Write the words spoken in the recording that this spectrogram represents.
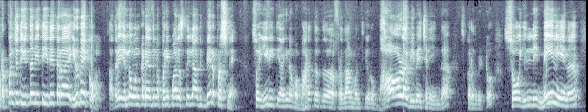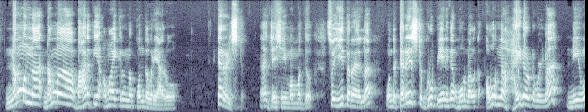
ಪ್ರಪಂಚದ ಯುದ್ಧ ನೀತಿ ಇದೇ ಥರ ಇರಬೇಕು. ಆದರೆ ಎಲ್ಲೋ ಒಂದು ಕಡೆ ಅದನ್ನು ಪರಿಪಾಲಿಸ್ತಿಲ್ಲ ಅದು ಬೇರೆ ಪ್ರಶ್ನೆ. ಸೊ ಈ ರೀತಿಯಾಗಿ ನಮ್ಮ ಭಾರತದ ಪ್ರಧಾನಮಂತ್ರಿಯವರು ಬಹಳ ವಿವೇಚನೆಯಿಂದ ಕರೆದುಬಿಟ್ಟು ಸೊ ಇಲ್ಲಿ ಮೇನ್ ಏನು ನಮ್ಮನ್ನು, ನಮ್ಮ ಭಾರತೀಯ ಅಮಾಯಕರನ್ನು ಕೊಂದವರು ಯಾರು? ಟೆರರಿಸ್ಟ್ ಜೈಷ್ ಎ ಮೊಹಮ್ಮದ್. ಸೊ ಈ ಥರ ಎಲ್ಲ ಒಂದು ಟೆರರಿಸ್ಟ್ ಗ್ರೂಪ್ ಏನಿದೆ ಮೂರು ನಾಲ್ಕು ಅವ್ರನ್ನ ಹೈಡೌಟ್ಗಳನ್ನ ನೀವು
